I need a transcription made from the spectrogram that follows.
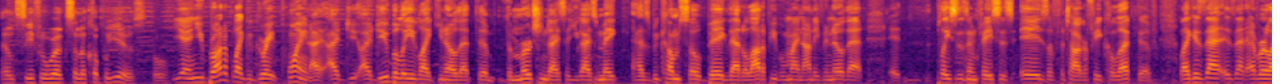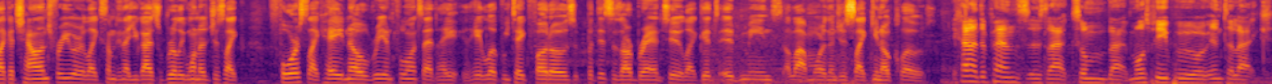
and see if it works in a couple years. Yeah, and you brought up like a great point. I, I do I do believe like you know that the the merchandise that you guys make has become so big that a lot of people might not even know that it, Places and Faces is a photography collective. Like, is that is that ever like a challenge for you, or like something that you guys really want to just like force? Like, hey, no, re-influence that. Hey, hey, look, we take photos, but this is our brand too. Like, it it means a lot more than just like you know clothes. It kind of depends. It's like some like most people who are into like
